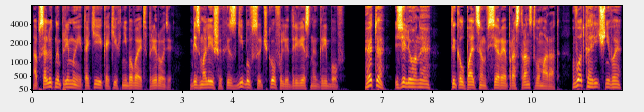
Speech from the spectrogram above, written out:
Абсолютно прямые, такие, каких не бывает в природе. Без малейших изгибов, сучков или древесных грибов. «Это зеленое», — тыкал пальцем в серое пространство Марат. Вот коричневое,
